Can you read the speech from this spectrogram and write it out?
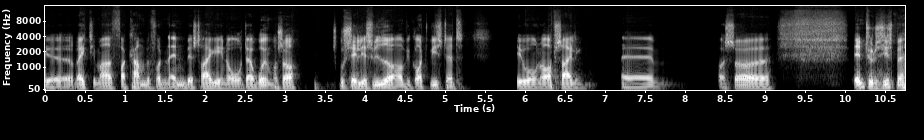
øh, rigtig meget fra kampe for den anden bedste række i Norge, der Rømer så skulle sælges videre, og vi godt vidste, at det var under opsejling. Øh, og så... Øh, endte jo det sidste med,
